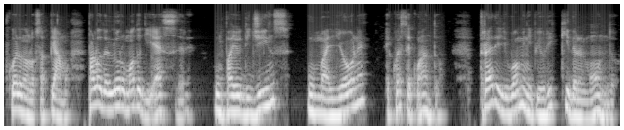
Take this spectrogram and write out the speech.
quello non lo sappiamo, parlo del loro modo di essere. Un paio di jeans, un maglione e questo è quanto. Tre degli uomini più ricchi del mondo.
